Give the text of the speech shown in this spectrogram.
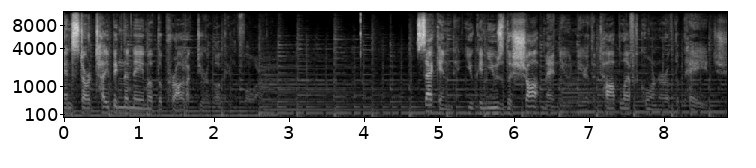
and start typing the name of the product you're looking for. Second, you can use the shop menu near the top left corner of the page.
